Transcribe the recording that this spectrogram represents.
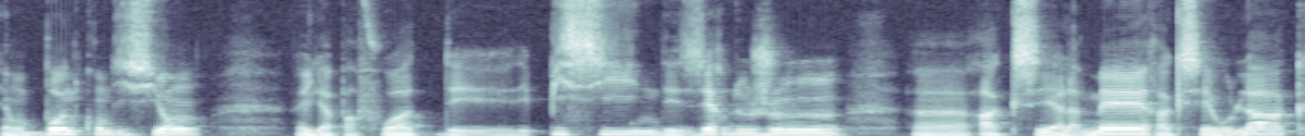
et en bonne condition. Il y a parfois des, des piscines, des aires de jeu, accès à la mer, accès au lac,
